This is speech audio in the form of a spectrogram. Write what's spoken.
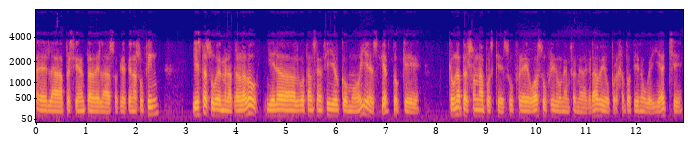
eh, la presidenta de la asociación Asufin, y esta a su vez me la trasladó. Y era algo tan sencillo como, oye, es cierto que, que una persona pues que sufre o ha sufrido una enfermedad grave o por ejemplo tiene VIH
